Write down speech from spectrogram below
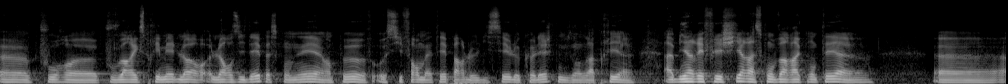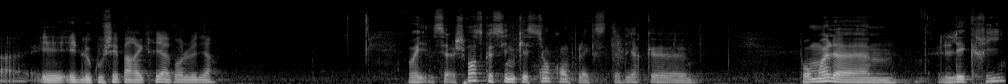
euh, pour euh, pouvoir exprimer leurs idées parce qu'on est un peu aussi formaté par le lycée et le collège qui nous ont appris à, bien réfléchir à ce qu'on va raconter euh, et, de le coucher par écrit avant de le dire. Oui, je pense que c'est une question complexe. C'est-à-dire que pour moi, l'écrit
